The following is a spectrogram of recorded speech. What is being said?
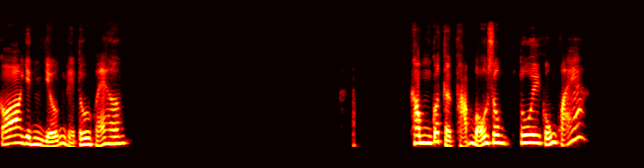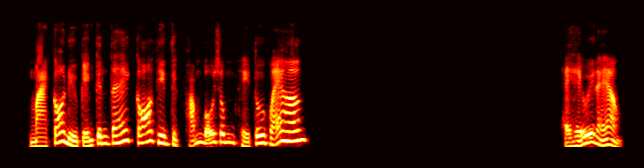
có dinh dưỡng thì tôi khỏe hơn. Không có thực phẩm bổ sung tôi cũng khỏe. Mà có điều kiện kinh tế có thêm thực phẩm bổ sung thì tôi khỏe hơn. Thầy hiểu ý này không?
